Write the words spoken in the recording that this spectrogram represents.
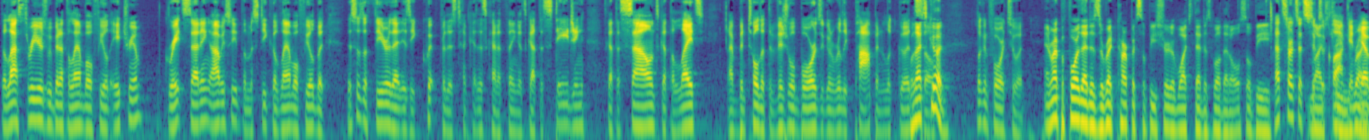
The last three years we've been at the Lambeau Field atrium, great setting, obviously the mystique of Lambeau Field, but this is a theater that is equipped for this t- this kind of thing. It's got the staging, it's got the sound, it's got the lights. I've been told that the visual boards are going to really pop and look good. Well, that's so good. Looking forward to it. And right before that is the red carpet, so be sure to watch that as well. That'll also be That starts at six o'clock, streamed, and right. yeah,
